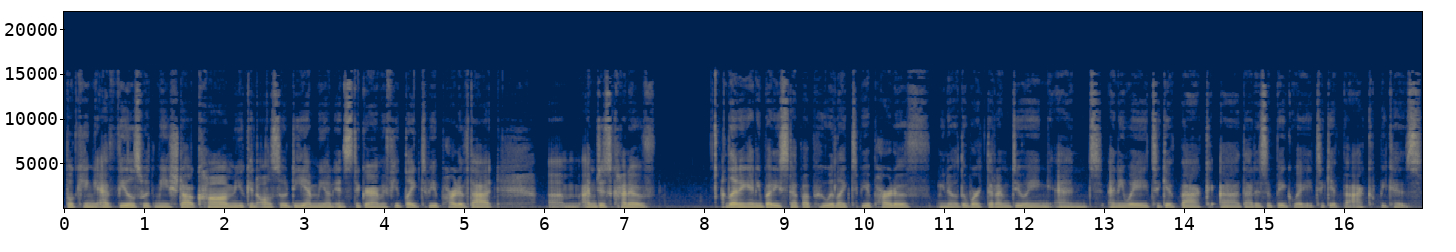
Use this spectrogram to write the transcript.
booking at feelswithmish.com. You can also DM me on Instagram if you'd like to be a part of that. Um, I'm just kind of letting anybody step up who would like to be a part of you know the work that i'm doing. And any way to give back uh, that is a big way to give back because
